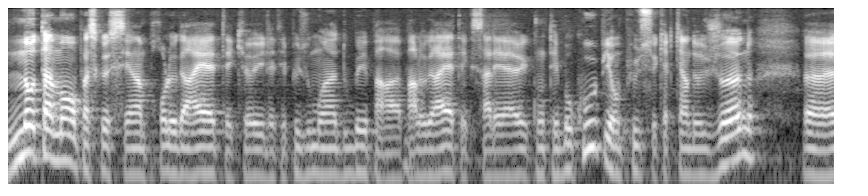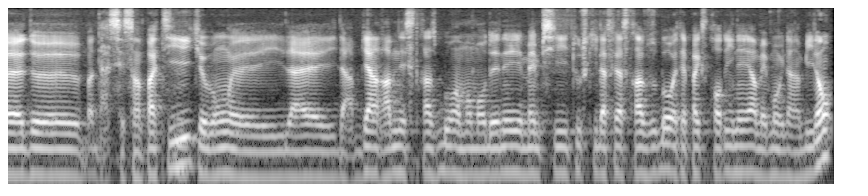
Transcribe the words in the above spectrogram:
Notamment parce que c'est un pro Le Graët et qu'il était plus ou moins adoubé par, par Le Graët et que ça allait compter beaucoup. Puis en plus, c'est quelqu'un de jeune, euh, de, bah, d'assez sympathique. Bon, euh, il, a, il a bien ramené Strasbourg à un moment donné, même si tout ce qu'il a fait à Strasbourg n'était pas extraordinaire, mais bon, il a un bilan.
